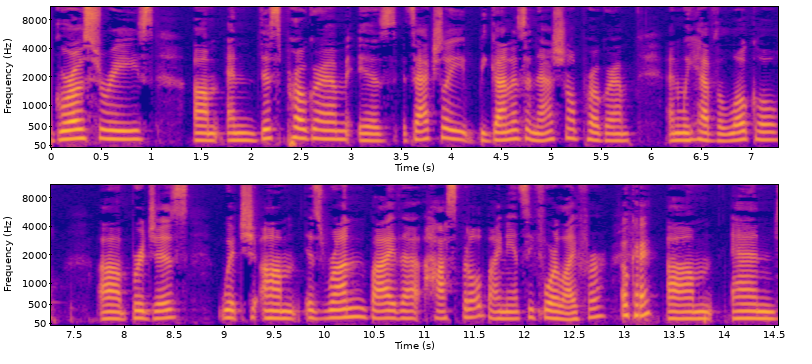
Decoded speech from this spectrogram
groceries. Um, and this program is it's actually begun as a national program, and we have the local uh, bridges, which um, is run by the hospital by Nancy Forlifer. Okay. Um, and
